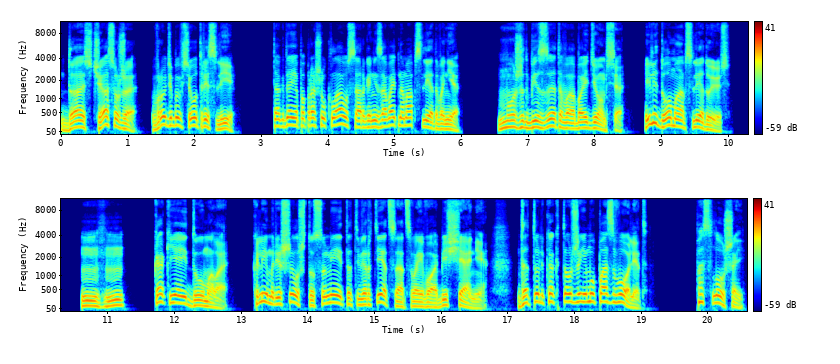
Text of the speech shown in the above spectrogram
«Да, сейчас уже. Вроде бы все утрясли. Тогда я попрошу Клауса организовать нам обследование. Может, без этого обойдемся? Или дома обследуюсь?» «Угу. Как я и думала. Клим решил, что сумеет отвертеться от своего обещания. Да только кто же ему позволит?» «Послушай,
